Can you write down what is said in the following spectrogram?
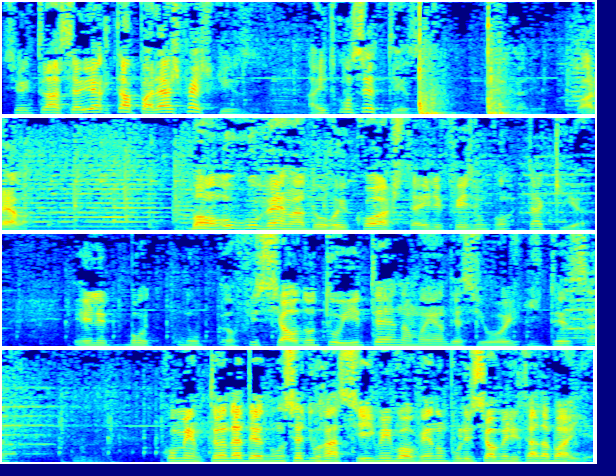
Se eu entrasse aí, ia atrapalhar as pesquisas. Aí com certeza. Varela. Bom, o governador Rui Costa, ele fez um. con- Tá aqui, ó. Ele no oficial no Twitter, na manhã desse hoje, de terça, comentando a denúncia do racismo envolvendo um policial militar da Bahia.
